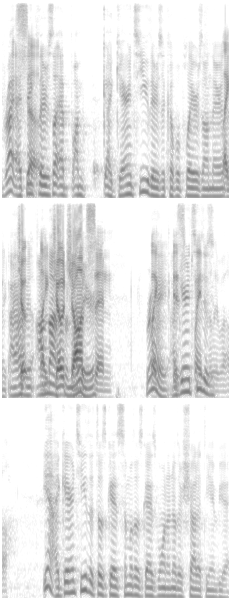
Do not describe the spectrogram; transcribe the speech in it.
right. I think there's like I'm. I guarantee you, there's a couple players on there. like Like, I haven't. I'm like not joe familiar. johnson Right. like, I guarantee there's really well Yeah, I guarantee you that those guys, some of those guys, want another shot at the NBA.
